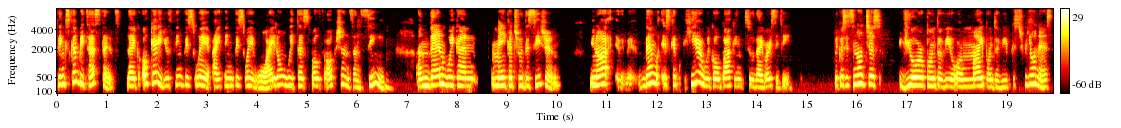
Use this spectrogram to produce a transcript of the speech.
things can be tested. Like, okay, you think this way, I think this way. Why don't we test both options and see? Mm and then we can make a true decision you know then it's here we go back into diversity because it's not just your point of view or my point of view because to be honest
